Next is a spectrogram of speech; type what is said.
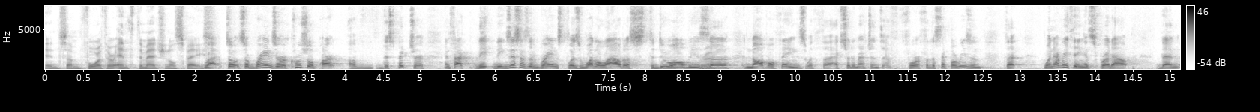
in some fourth or nth dimensional space. Right. So so branes are a crucial part of this picture. In fact, the, the existence of branes was what allowed us to do all these right. uh, novel things with uh, extra dimensions for for the simple reason that when everything is spread out then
